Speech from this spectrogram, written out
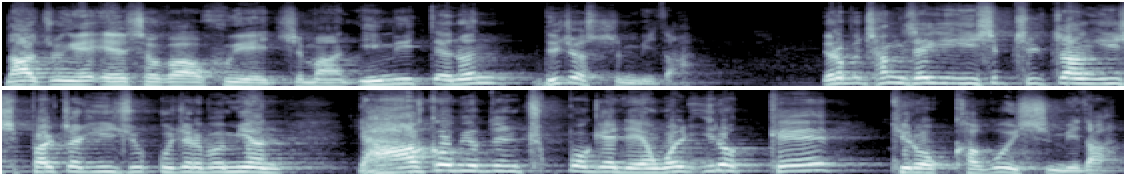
나중에 에서가 후회했지만 이미 때는 늦었습니다. 여러분 창세기 27장 28절 29절에 보면 야곱이 얻은 축복의 내용을 이렇게 기록하고 있습니다.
